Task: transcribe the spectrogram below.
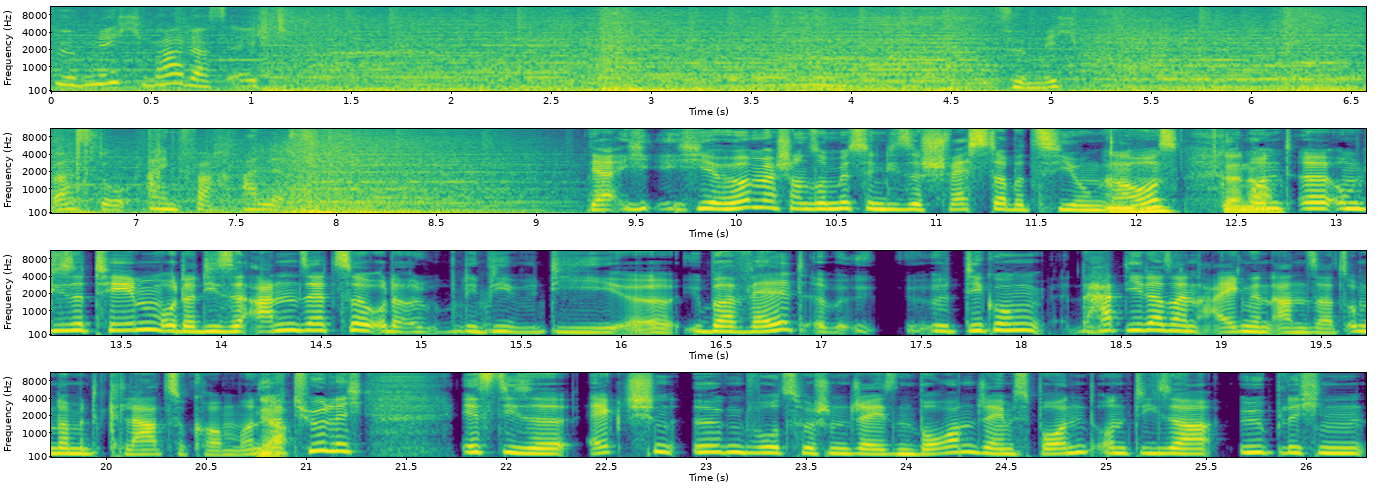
Für mich war das echt. Für mich warst du einfach alles. Ja, hi- hier hören wir schon so ein bisschen diese Schwesterbeziehung raus. genau. Und äh, um diese Themen oder diese Ansätze oder die, die, die äh, Überwältigung hat jeder seinen eigenen Ansatz, um damit klarzukommen. Und Ja. natürlich ist diese Action irgendwo zwischen Jason Bourne, James Bond und dieser üblichen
